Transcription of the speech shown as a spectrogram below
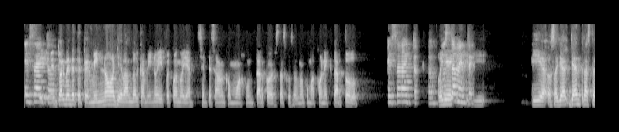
Exacto. eventualmente te terminó llevando al camino y fue cuando ya se empezaron como a juntar todas estas cosas, ¿no? Como a conectar todo. Exacto, justamente. Y, o sea, ya, ya entraste,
